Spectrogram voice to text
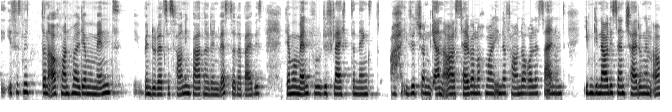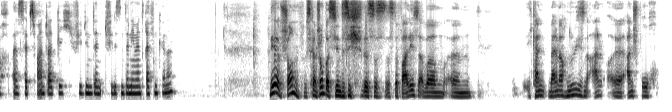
ist es nicht dann auch manchmal der Moment, wenn du da jetzt als Founding Partner oder Investor dabei bist, der Moment, wo du dir vielleicht dann denkst, ach, ich würde schon gern auch selber nochmal in der Founder-Rolle sein und eben genau diese Entscheidungen auch selbstverantwortlich für, die, für das Unternehmen treffen können? Ja, schon. Es kann schon passieren, dass ich, dass das dass der Fall ist, aber ähm, ich kann meiner Meinung nach nur diesen An äh, Anspruch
